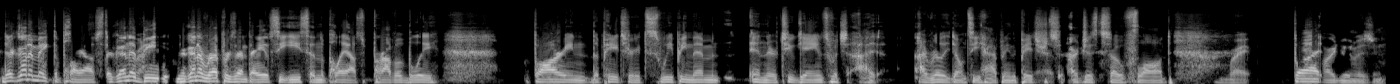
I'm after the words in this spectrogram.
they're going to make the playoffs. They're going right. to be. They're going to represent the AFC East in the playoffs, probably, barring the Patriots sweeping them in their two games, which I I really don't see happening. The Patriots are just so flawed, right? But hard to envision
